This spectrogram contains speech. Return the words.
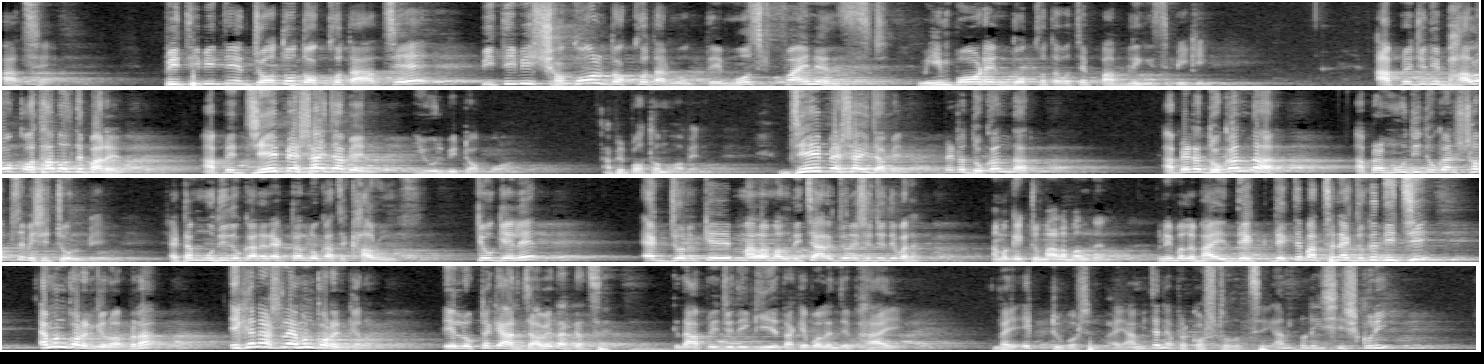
আছে। পৃথিবীতে যত দক্ষতা আছে, পৃথিবীর সকল দক্ষতার মধ্যে মোস্ট ফাইন্যান্সড ইম্পর্টেন্ট দক্ষতা হচ্ছে পাবলিক স্পিকিং আপনি যদি ভালো কথা বলতে পারেন, আপনি যে পেশায় যাবেন you will be top one আপনি প্রথম হবেন। যে পেশায় যাবেন, আপনি একটা দোকানদার। আপনি একটা দোকানদার, আপনার মুদি দোকান সবচেয়ে বেশি চলবে। একটা মুদি দোকানের একটা লোক আছে খারুজ। কেউ গেলে একজনকে মালামাল দিচ্ছে, আরেকজন এসে যদি বলে আমাকে একটু মালামাল দেন। উনি বলে, ভাই, দেখ- দেখতে পাচ্ছেন একজনকে দিচ্ছি। এমন করেন কেন আপনারা? এখানে আসলে এমন করেন কেন? এই লোকটাকে আর যাবে তার কাছে। কিন্তু আপনি যদি গিয়ে তাকে বলেন যে, ভাই ভাই, একটু বসেন ভাই, আমি জানি আপনার কষ্ট হচ্ছে, আমি কোনটা শেষ করি।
